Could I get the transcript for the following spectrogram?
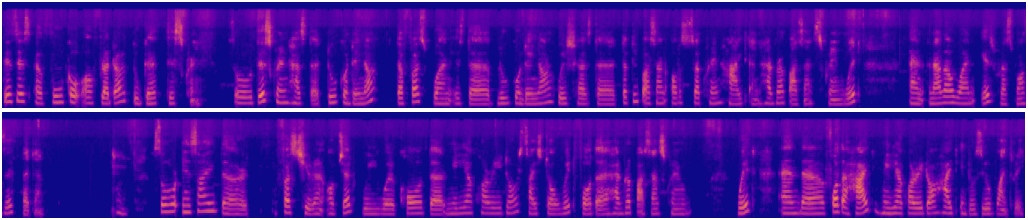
This is a full code of Flutter to get this screen. So this screen has the two container the first one is the blue container, which has the 30% of screen height and 100% screen width. And another one is responsive button. so inside the first children object, we will call the media dot size dot width for the 100% screen width. And the, for the height, media dot height into 0.3.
